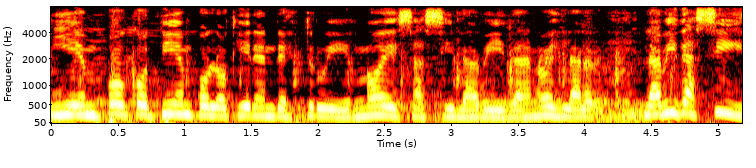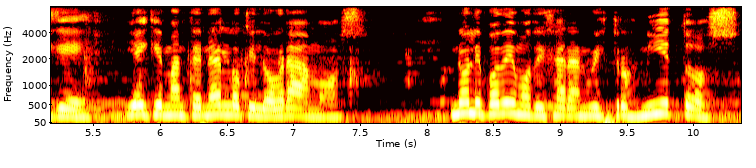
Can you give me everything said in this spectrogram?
y en poco tiempo lo quieren destruir. No es así la vida, no es la, la vida sigue y hay que mantener lo que logramos. No le podemos dejar a nuestros nietos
